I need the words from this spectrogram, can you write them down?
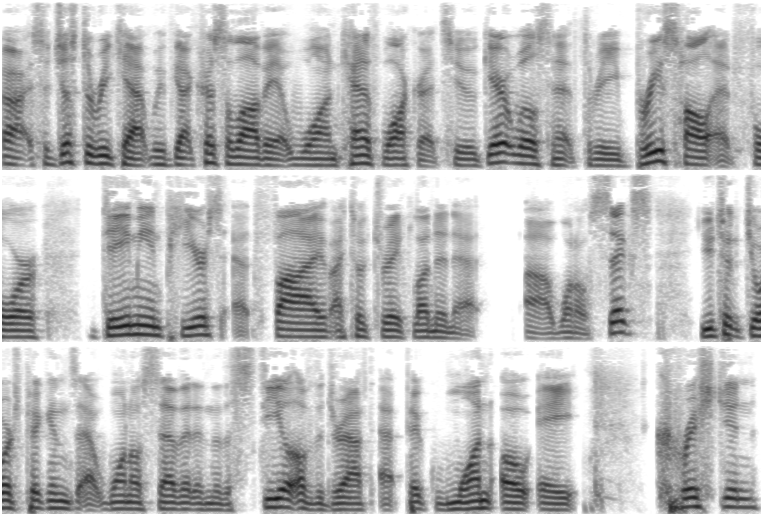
All right, so just to recap, we've got Chris Olave at one, Kenneth Walker at two, Garrett Wilson at three, Breece Hall at four, Dameon Pierce at five. I took Drake London at uh, 106. You took George Pickens at 107, and then the steal of the draft at pick 108, Christian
